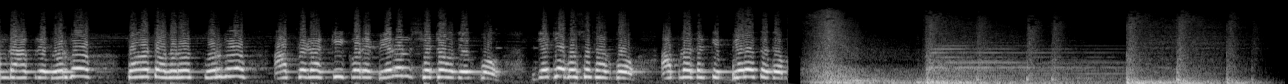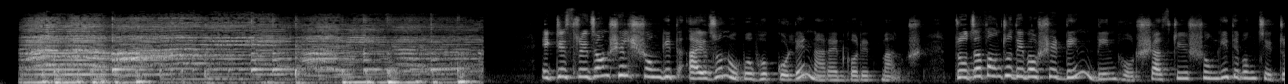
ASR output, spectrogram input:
আমরা আঁকড়ে ধরবো, পথ অবরোধ করব, আপনারা কি করে বেরোন সেটাও দেখব, গেটে বসে থাকব, আপনাদেরকে বেরোতে দেবো। একটি সৃজনশীল সংগীত আয়োজন উপভোগ করলেন নারায়ণগড়ের মানুষ। প্রজাতন্ত্র দিবসের দিন দিনভর শাস্ত্রীয় সংগীত এবং চিত্র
